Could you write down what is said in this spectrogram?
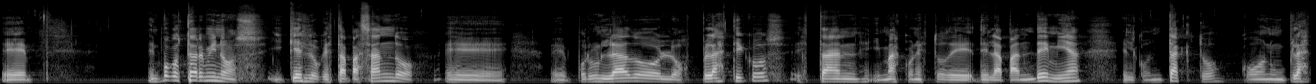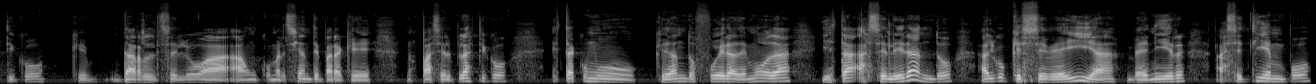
en pocos términos, ¿y qué es lo que está pasando? por un lado, los plásticos están, y más con esto de, de la pandemia, el contacto con un plástico que dárselo a, un comerciante para que nos pase el plástico, está como quedando fuera de moda y está acelerando algo que se veía venir hace tiempo,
